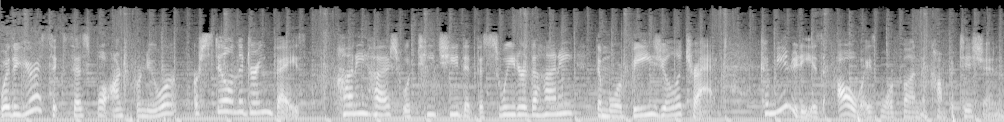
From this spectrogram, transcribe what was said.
Whether you're a successful entrepreneur or still in the dream phase, Honey Hush will teach you that the sweeter the honey, the more bees you'll attract. Community is always more fun than competition.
